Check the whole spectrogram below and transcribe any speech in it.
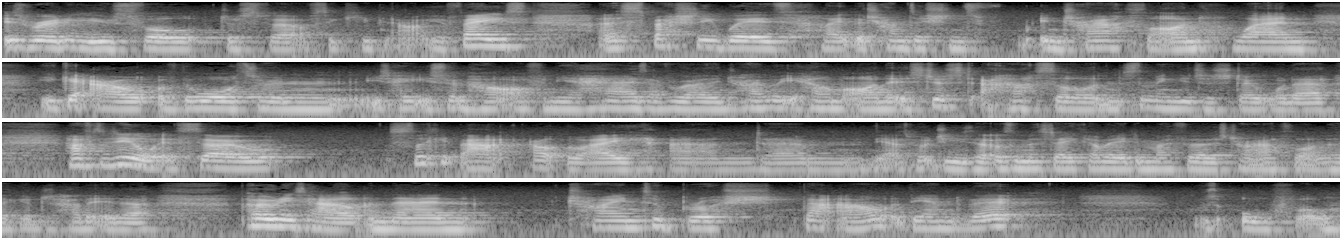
is really useful just for obviously keeping it out of your face. And especially with like the transitions in triathlon when you get out of the water and you take your swim hat off and your hair's everywhere and you try and put your helmet on it's just a hassle and something you just don't want to have to deal with. So slick it back out the way and um, yeah it's much easier that was a mistake I made in my first triathlon I think I just had it in a ponytail and then trying to brush that out at the end of it was awful.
